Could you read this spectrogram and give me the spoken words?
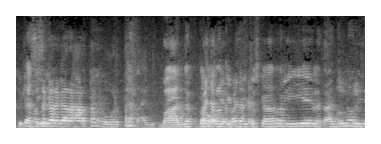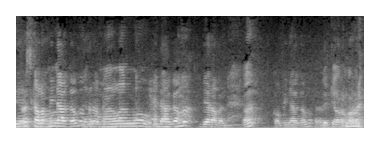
dikasih masa gara-gara harta murtad aja banyak tuh Banyak orang ya, kayak banyak begitu ya? sekarang iya lihat aja no di daerah Terus kalau pindah agama kenapa? Malang no pindah agama biar apa Hah? kalau pindah agama Biar kenapa kayak orang-orang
